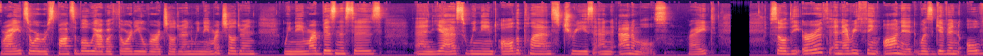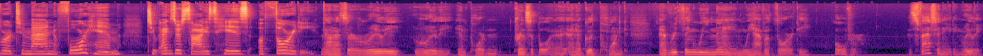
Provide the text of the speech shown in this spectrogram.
right? So we're responsible, we have authority over our children. We name our children, we name our businesses, and yes, we named all the plants, trees, and animals, right? So the earth and everything on it was given over to man for him to exercise his authority. Now, that's a really, really important principle and a good point. Everything we name, we have authority over. It's fascinating, really.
